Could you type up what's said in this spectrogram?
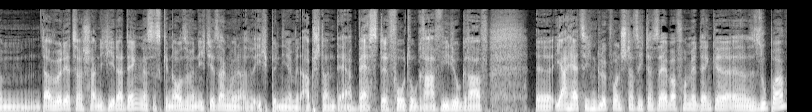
Ähm, da würde jetzt wahrscheinlich jeder denken, das ist genauso, wenn ich dir sagen würde, also ich bin hier mit Abstand der beste Fotograf, Videograf. Äh, ja, herzlichen Glückwunsch, dass ich das selber von mir denke. Äh, super.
